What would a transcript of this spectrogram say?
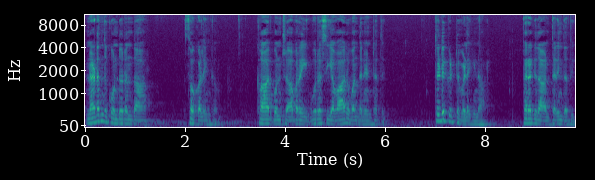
நடந்து கொண்டிருந்தார் சொகலிங்கம். கார் ஒன்று அவரை உரசியவாறு வந்து நின்றது. திடுக்கிட்டு விலகினார். பிறகுதான் தெரிந்தது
